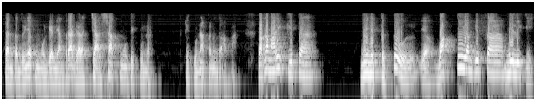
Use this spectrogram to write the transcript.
Dan tentunya kemudian yang terakhir adalah jasadmu digunakan, digunakan untuk apa. Maka mari kita menit betul ya waktu yang kita miliki.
